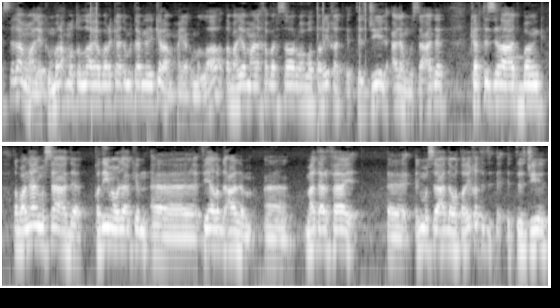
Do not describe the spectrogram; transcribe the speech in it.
السلام عليكم ورحمة الله وبركاته متابعينا الكرام حياكم الله. طبعا اليوم معنا خبر صار وهو طريقة التسجيل على مساعدة كرت الزراعة بنك. طبعا هاي المساعدة قديمة ولكن آه، في أغلب العالم آه، ما تعرف هاي آه، المساعدة وطريقة التسجيل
